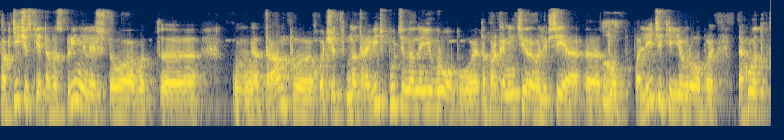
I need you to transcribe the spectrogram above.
Фактически это восприняли, что вот Трамп хочет натравить Путина на Европу. Это прокомментировали все э, топ-политики Европы. Так вот,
